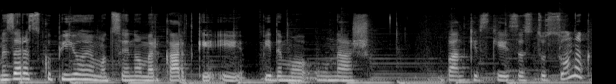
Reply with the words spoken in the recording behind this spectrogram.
Ми зараз скопіюємо цей номер картки і підемо у наш банківський застосунок.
